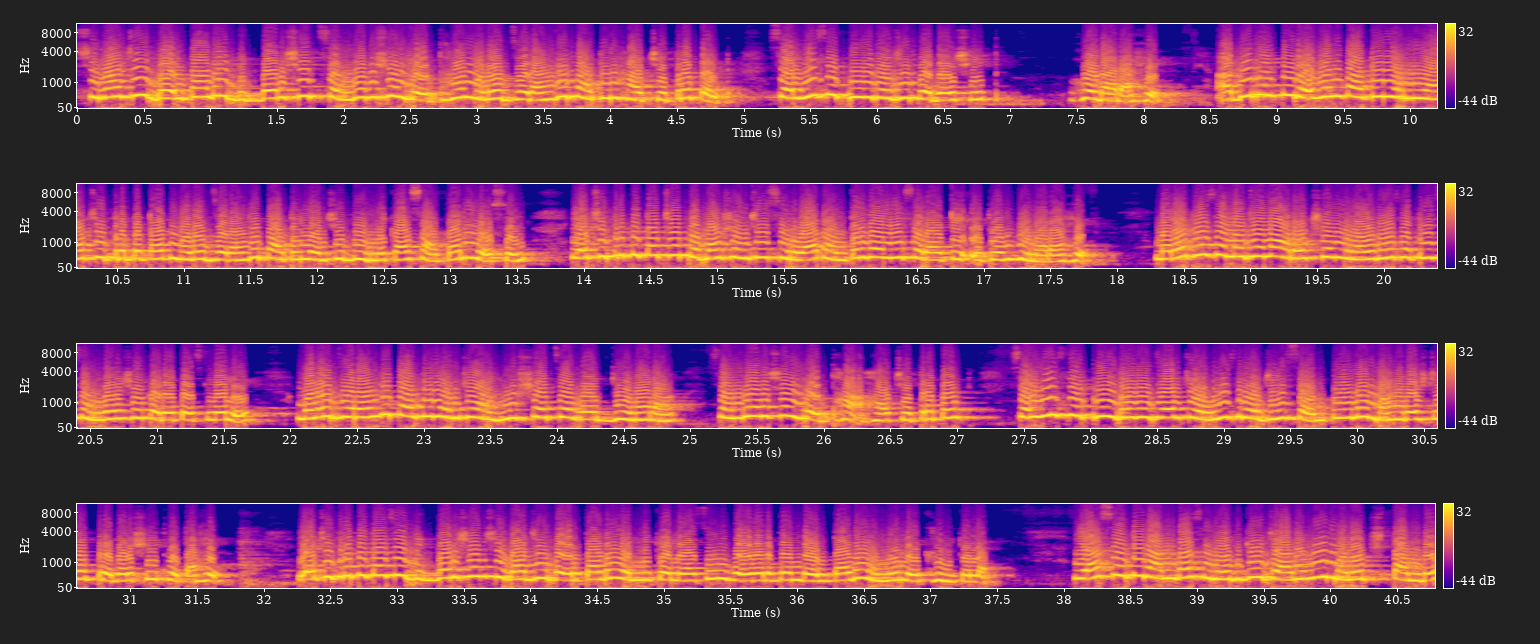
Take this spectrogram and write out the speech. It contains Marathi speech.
शिवाजी गोलताडे दिग्दर्शित संघर्ष योद्धा मनोज जरांगे पाटील हा चित्रपट सव्वीस एप्रिल रोजी प्रदर्शित होणार आहे. अभिनेते रोहन पाटील यांनी या चित्रपटात मनोज जरांगे पाटील यांची भूमिका साकारली असून या चित्रपटाच्या प्रमोशनची सुरुवात अंतरवाली सराटी येथून होणार आहे. मराठा समाजाला आरक्षण मिळवण्यासाठी संघर्ष करत असलेले मनोज जरांगे पाटील यांच्या आयुष्याचा वेध घेणारा संघर्ष योद्धा हा चित्रपट सव्वीस एप्रिल दोन हजार चोवीस रोजी संपूर्ण महाराष्ट्रात प्रदर्शित होत आहे. या चित्रपटाचे दिग्दर्शन शिवाजी डोलताडे यांनी केले असून गोवर्धन डोलताडे यांनी लेखन केलंय यासाठी रामदास मेदगे जानवी मनोज तांबे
